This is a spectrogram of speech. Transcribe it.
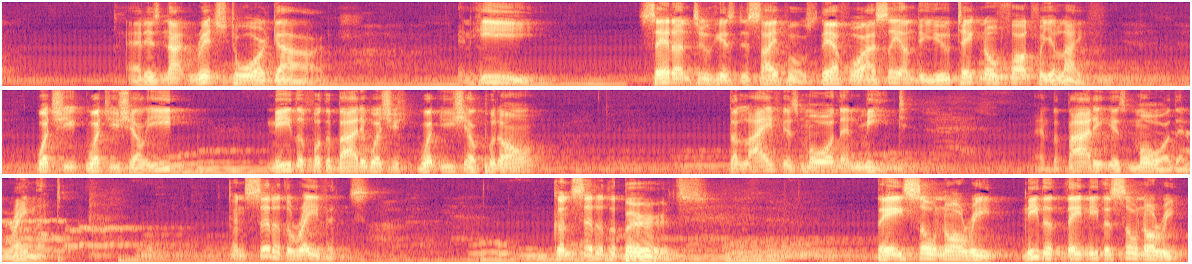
and is not rich toward God. And he said unto his disciples, Therefore I say unto you, take no thought for your life, what ye, what ye shall eat, neither for the body what ye, what ye shall put on. The life is more than meat, and the body is more than raiment. Consider the ravens, consider the birds. They sow nor reap, neither they neither sow nor reap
